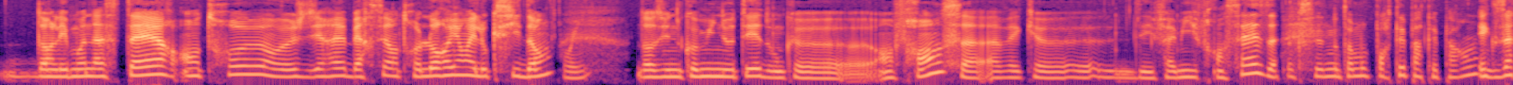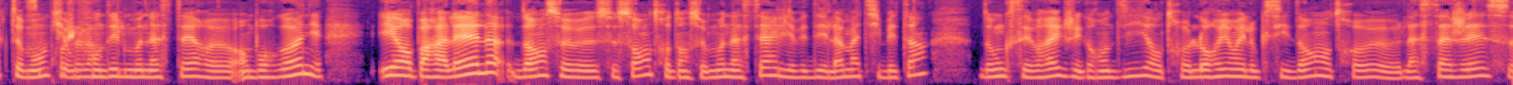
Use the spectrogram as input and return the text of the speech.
dans les monastères, entre, euh, je dirais, bercé entre l'Orient et l'Occident. Oui. Dans une communauté donc euh, en France avec euh, des familles françaises. Donc c'est notamment porté par tes parents Exactement, qui ont fondé le monastère en Bourgogne. Et en parallèle, dans ce, ce centre, dans ce monastère, il y avait des lamas tibétains. Donc c'est vrai que j'ai grandi entre l'Orient et l'Occident, entre euh, la sagesse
